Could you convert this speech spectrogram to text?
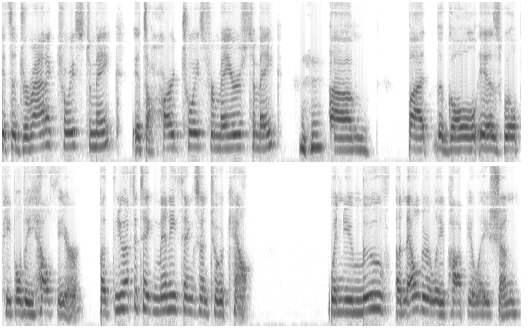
it's a dramatic choice to make. It's a hard choice for mayors to make. Mm-hmm. Um, but the goal is will people be healthier? But you have to take many things into account. When you move an elderly population,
